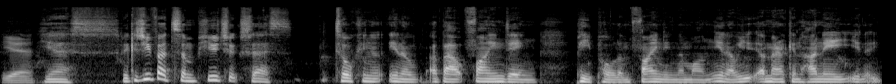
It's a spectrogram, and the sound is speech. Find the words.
Yeah. Yes, because you've had some huge success talking, you know, about finding people and finding them on, you know, American Honey, you know,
